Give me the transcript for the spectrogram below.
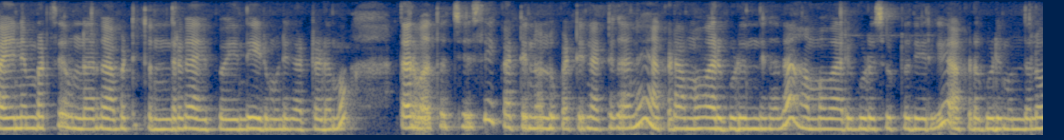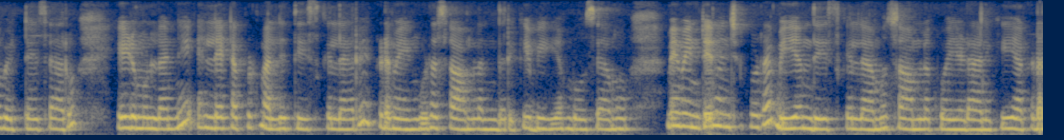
ఫైవ్ మెంబర్సే ఉన్నారు కాబట్టి తొందరగా అయిపోయింది ఇడుముడి కట్టడము. తర్వాత వచ్చేసి కట్టిన వాళ్ళు కట్టినట్టుగానే అక్కడ అమ్మవారి గుడి ఉంది కదా అమ్మవారి గుడి చుట్టూ తిరిగి అక్కడ గుడి ముందలో పెట్టేశారు. ఏడుముళ్ళన్నీ వెళ్ళేటప్పుడు మళ్ళీ తీసుకెళ్ళారు. ఇక్కడ మేము కూడా సాములందరికీ బియ్యం పోసాము. మేము ఇంటి నుంచి కూడా బియ్యం తీసుకెళ్ళాము సాములకు పోయడానికి అక్కడ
